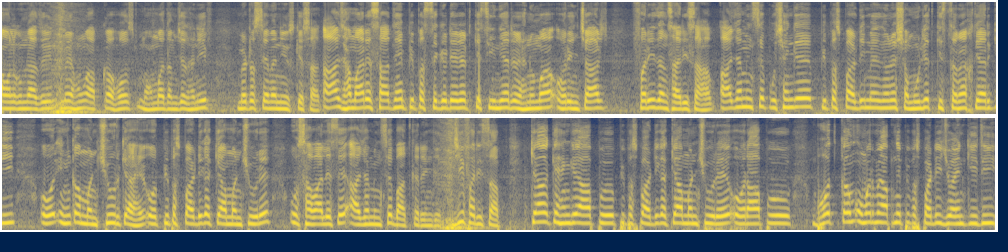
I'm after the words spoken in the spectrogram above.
वालेकुम नाजरीन मैं हूँ आपका host Mohammad Amjad Hanif Metro Seven News के साथ। आज हमारे साथ हैं पीपल्स सेक्रेटेरिएट के सीनियर रहनुमा और इंचार्ज फ़रीद अंसारी साहब। आज हम इनसे पूछेंगे, पीपल्स पार्टी में इन्होंने शमूलियत किस तरह अख्तियार की और इनका मंशूर क्या है और पीपल्स पार्टी का क्या मंशूर है, उस हवाले से आज हम इनसे बात करेंगे। जी फरीद साहब, क्या कहेंगे आप पीपल्स पार्टी का क्या मंशूर है और आप बहुत कम उम्र में आपने पीपल्स पार्टी ज्वाइन की थी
